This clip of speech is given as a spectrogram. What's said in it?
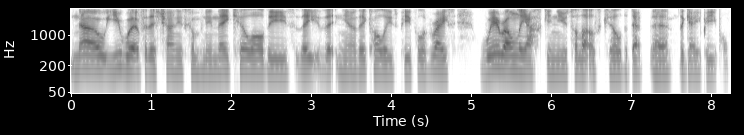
no, you work for this Chinese company and they kill all these. They, they you know, they call these people of race. We're only asking you to let us kill the dead, uh, the gay people.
